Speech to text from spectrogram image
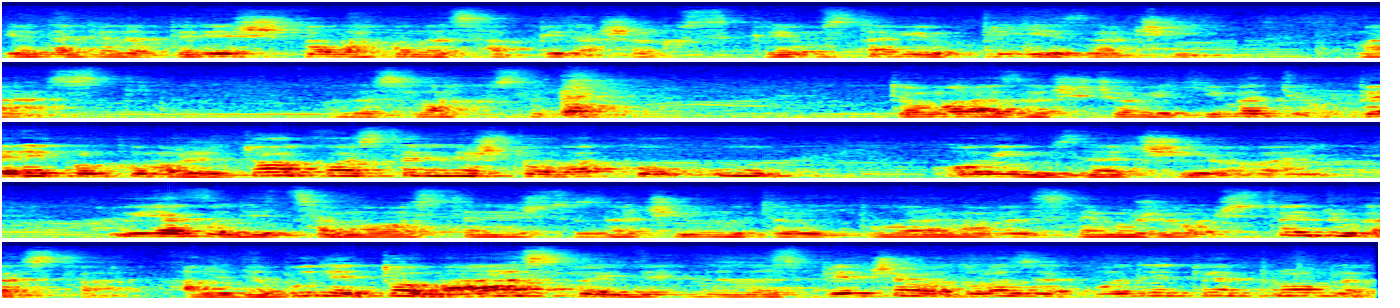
i onda kada pereš to lako onda sapiraš. Ako se kremu stavio prije, znači masti, onda se lako sapira. To mora znači čovjek imati, opere koliko može. To ako ostane nešto ovako u ovim, znači ovaj, u jagodicama ostane nešto, znači unutar u porama, da se ne može očiti, to je druga stvar. Ali da bude to masno i da, da spriječava dolazak vode, to je problem.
